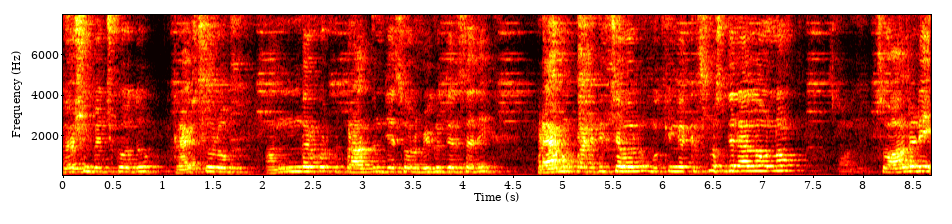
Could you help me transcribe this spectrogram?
ద్వేషం పెంచుకోవద్దు. క్రైస్తవులు అందరి కొరకు ప్రార్థన చేసేవాళ్ళు మీకు తెలుసు అది. ప్రేమను ప్రకటించేవాళ్ళు ముఖ్యంగా క్రిస్మస్ దినాల్లో ఉన్నాం. సో ఆల్రెడీ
